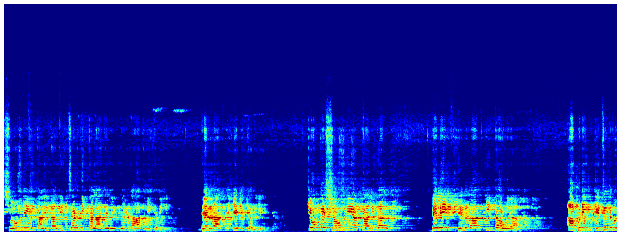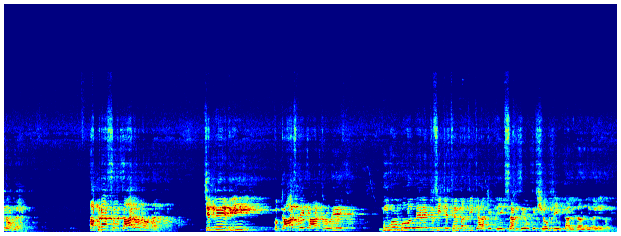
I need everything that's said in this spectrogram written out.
ਸ਼੍ਰੋਮਣੀ ਅਕਾਲੀ ਦਲ ਦੀ ਚੜ੍ਹਦੀ ਕਲਾ ਦੇ ਲਈ ਦਿਨ ਰਾਤ ਵੀ ਕਰੀਏ, ਦਿਨ ਰਾਤ ਇੱਕ ਕਰੀਏ। ਕਿਉਂਕਿ ਸ਼੍ਰੋਮਣੀ ਅਕਾਲੀ ਦਲ ਦੇ ਲਈ ਦਿਨ ਰਾਤ ਕੀਤਾ ਹੋਇਆ ਆਪਣੀ ਇੱਜ਼ਤ ਵਧਾਉਂਦਾ ਆਪਣਾ ਸਤਿਕਾਰ ਵਧਾਉਂਦਾ ਜਿੰਨੇ ਵੀ ਵਿਕਾਸ ਦੇ ਕਾਰਜ ਹੋਏ, ਮੂੰਹੋਂ ਬੋਲਦੇ ਨੇ, ਤੁਸੀਂ ਜਿੱਥੇ ਮਰਜ਼ੀ ਜਾ ਕੇ ਦੇਖ ਸਕਦੇ ਹੋ ਕਿ ਸ਼੍ਰੋਮਣੀ ਅਕਾਲੀ ਦਲ ਦੇ ਵੇਲੇ ਹੋਏ।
